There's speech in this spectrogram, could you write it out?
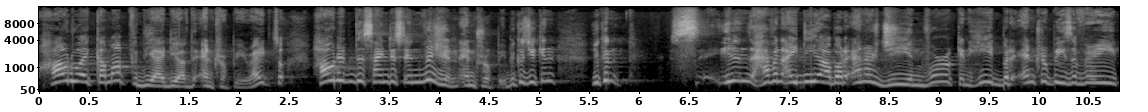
how do I come up with the idea of the entropy, right? So how did the scientist envision entropy? Because you can, you can even have an idea about energy and work and heat, but entropy is a very,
